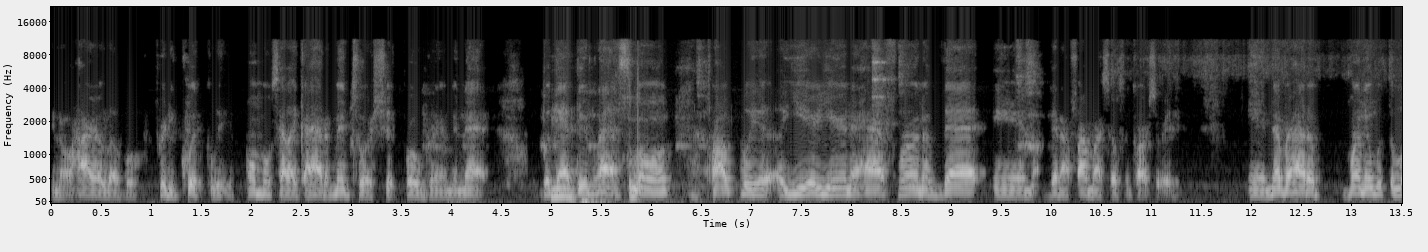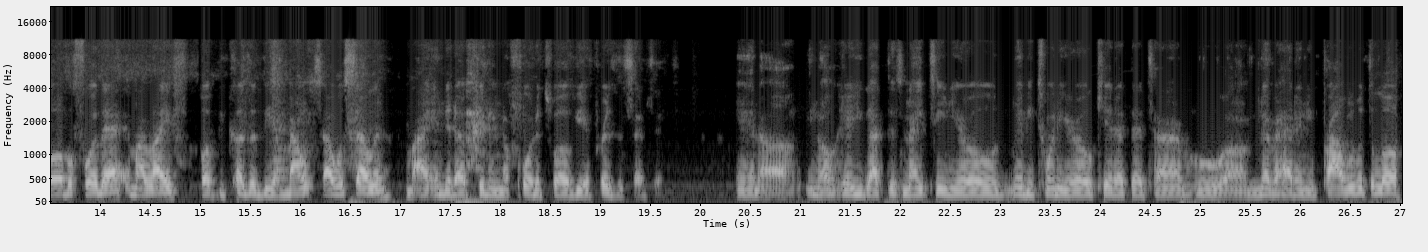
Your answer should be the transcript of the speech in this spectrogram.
you know higher level pretty quickly. Almost had like I had a mentorship program in that, but mm. that didn't last long. Probably a, a year, year and a half run of that, and then I found myself incarcerated and never had a run in with the law before that in my life. But because of the amounts I was selling, I ended up getting a four to 12 year prison sentence. And, uh, you know, here you got this 19 year old, maybe 20 year old kid at that time who um, never had any problem with the law,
